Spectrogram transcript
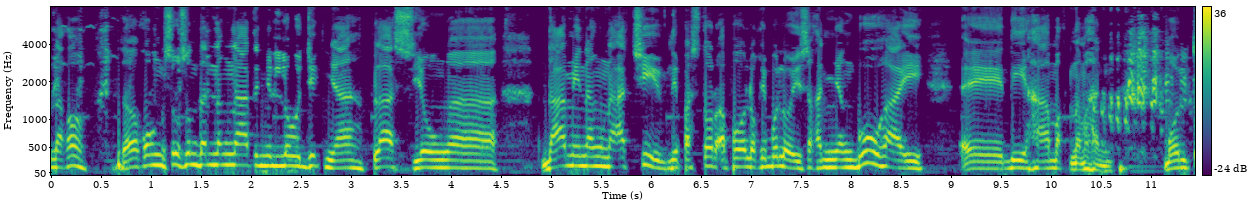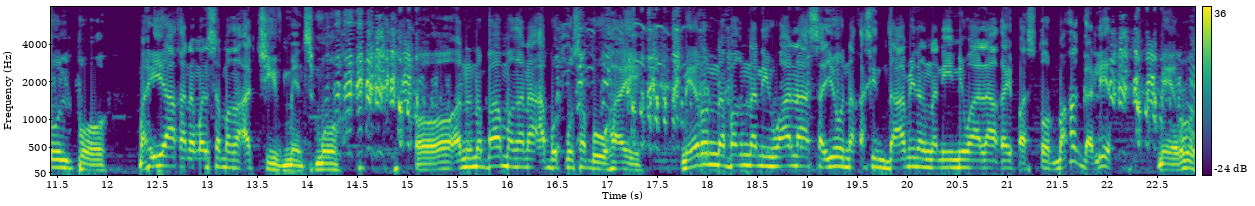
nako. So kung susundan lang natin yung logic niya plus yung ah, dami ng na-achieve ni Pastor Apollo Kibuloy sa kanyang buhay eh di hamak naman. Montulpo, mahiya ka naman sa mga achievements mo. Oo, ano na ba mga naabot mo sa buhay? Meron na bang naniwala sa iyo na kasing dami ng naniniwala kay Pastor? Baka galit. Meron.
